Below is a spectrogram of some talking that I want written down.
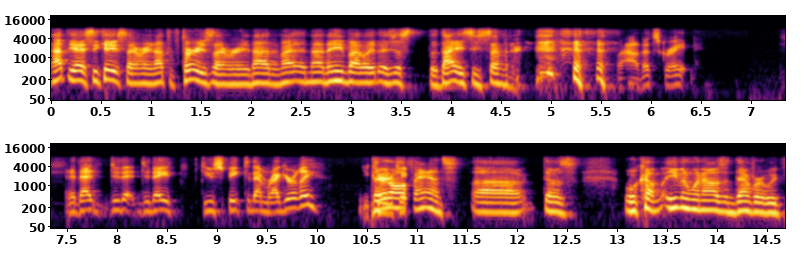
Not the ICK seminary, not the fraternity seminary, not not, not anybody like that. Just the diocese seminary. wow, that's great. And did that do they do they do you speak to them regularly? You They're all fans. Uh, those will come even when I was in Denver. We'd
